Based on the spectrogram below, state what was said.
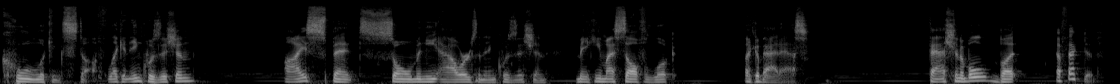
cool looking stuff. Like an Inquisition, I spent so many hours in Inquisition making myself look like a badass. Fashionable, but effective.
